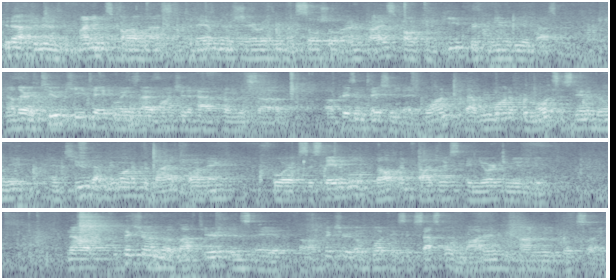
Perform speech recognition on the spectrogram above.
Good afternoon. My name is Carl Ness, and today I'm going to share with you my social enterprise called Compete for Community Investment. Now, there are two key takeaways that I want you to have from this uh, uh, presentation today. One, that we want to promote sustainability, and two, that we want to provide funding for sustainable development projects in your community. Now, the picture on the left here is a uh, picture of what a successful modern economy looks like.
